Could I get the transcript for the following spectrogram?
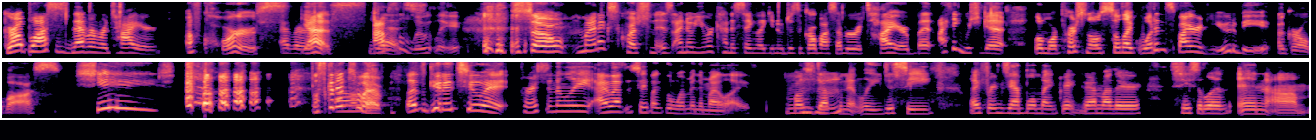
girl bosses never retire. Of course. Ever. Yes, yes. absolutely. so, my next question is I know you were kind of saying, like, you know, does a girl boss ever retire? But I think we should get a little more personal. So, like, what inspired you to be a girl boss? Sheesh. let's get into uh, it. Let's get into it. Personally, I would have to say, like, the women in my life most mm-hmm. definitely just see like for example my great grandmother she used to live in um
